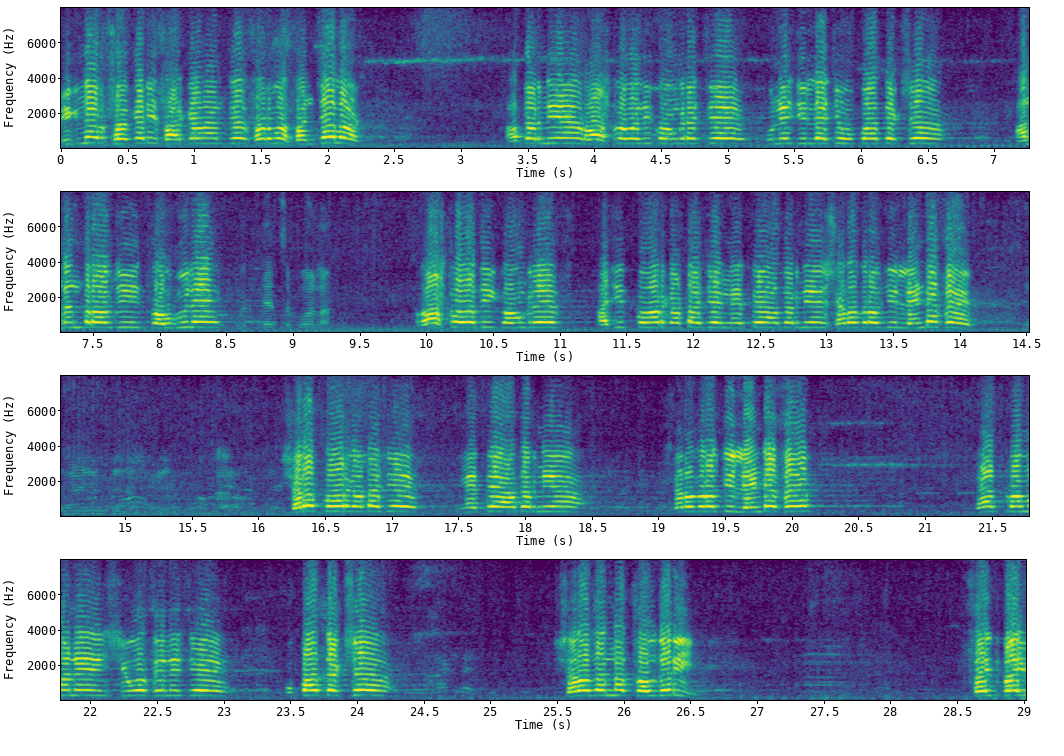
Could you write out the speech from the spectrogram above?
विघ्नर सहकारी सरकारांचे सर्व संचालक आदरणीय राष्ट्रवादी काँग्रेसचे पुणे जिल्ह्याचे उपाध्यक्ष अनंतरावजी चौगुले बोला राष्ट्रवादी काँग्रेस अजित पवार गटाचे नेते आदरणीय शरदरावजी लेंडे साहेब. शरद पवार गटाचे नेते आदरणीय शरदरावजी लेंडे साहेब. त्याचप्रमाणे शिवसेनेचे उपाध्यक्ष शरदअण्णा चौधरी सईदभाई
